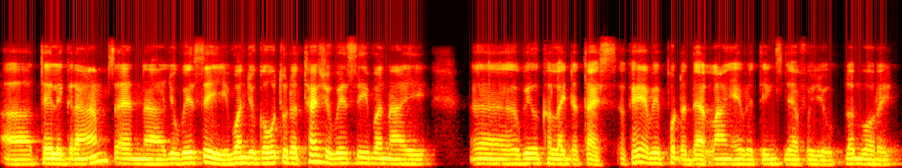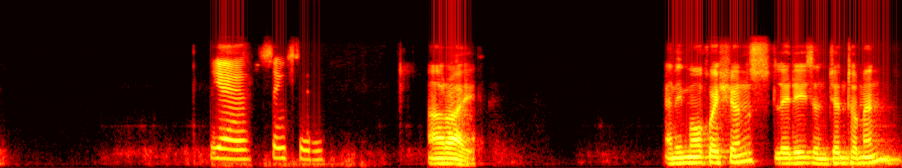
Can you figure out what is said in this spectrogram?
uh, telegrams, and uh, you will see when you go to the test. You will see when I uh, will collect the test. Okay, I will put the deadline. Everything's there for you. Don't worry. Yeah, thank you. All right. Any more questions, ladies and gentlemen?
